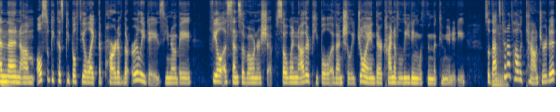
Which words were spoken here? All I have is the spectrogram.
And mm, then um, also because people feel like they're part of the early days, you know, they feel a sense of ownership. So when other people eventually join, they're kind of leading within the community. So that's mm, kind of how we countered it.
